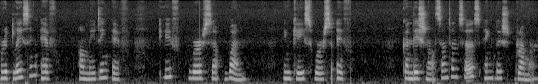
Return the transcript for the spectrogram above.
Replacing if, omitting if, if versa when, in case versa if. Conditional sentences, English grammar.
